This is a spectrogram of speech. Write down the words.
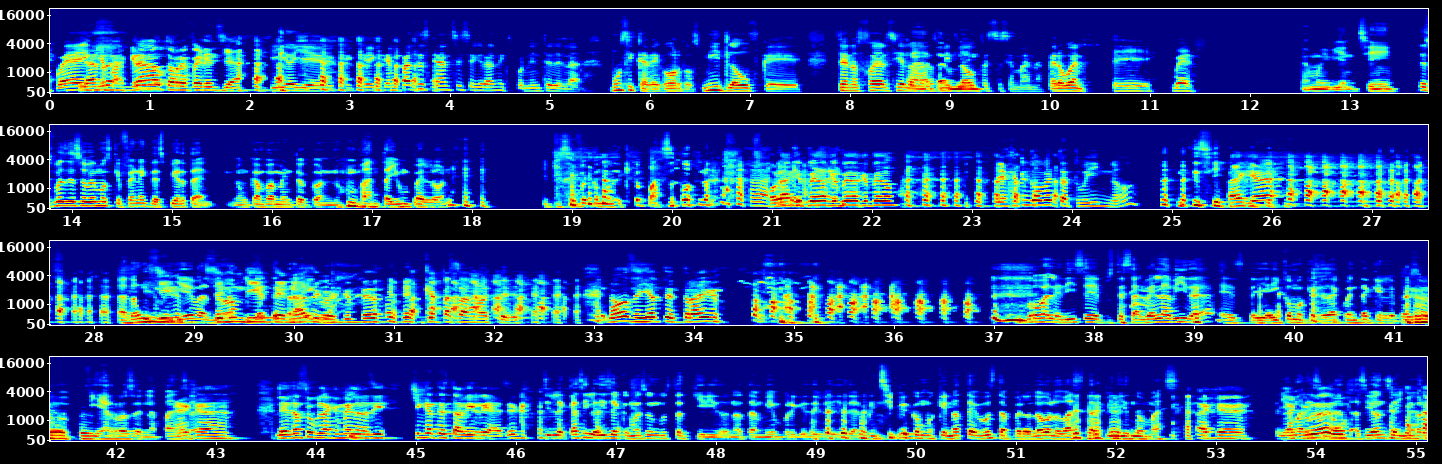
Güey, gran gran pedo. autorreferencia. Y oye, que, que- que en paz descanse ese gran exponente de la música de gordos, Meatloaf, que se nos fue al cielo Ah, de los. Meatloaf esta semana. Pero bueno, Sí, bueno. Ah, muy bien, sí. Después de eso vemos que Fennec despierta en un campamento con un banta y un pelón. y pues sí fue como de qué pasó, ¿no? Ahora, ¿qué pedo, qué pedo, qué pedo? de Hangover Tatooine, ¿no? Sí. Ajá. ¿A dónde sin, me llevas? sin no? un Pues diente, ¿no? ¿Qué pedo? ¿Qué pasó anoche? No, si ya te traigo. Y Boba le dice, pues te salvé la vida, este, y ahí como que se da cuenta que le puso fierros en la panza. Ajá. Le da su black melon así, chingate esta birria. Sí, le, casi le dice como es un gusto adquirido, ¿no? También, porque sí le dice al principio como que no te gusta, pero luego lo vas a estar pidiendo más. Ajá. Se llama deshidratación, señor.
